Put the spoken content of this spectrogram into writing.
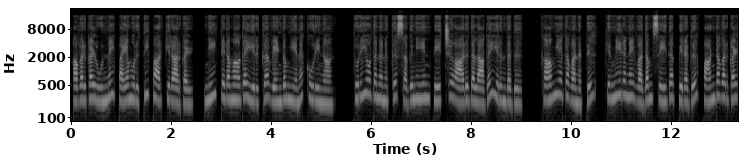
அவர்கள் உன்னை பயமுறுத்தி பார்க்கிறார்கள். நீ திடமாக இருக்க வேண்டும் என கூறினான். துரியோதனனுக்கு சகுனியின் பேச்சு ஆறுதலாக இருந்தது. காமியக வனத்தில் கிர்மீரனை வதம் செய்த பிறகு பாண்டவர்கள்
